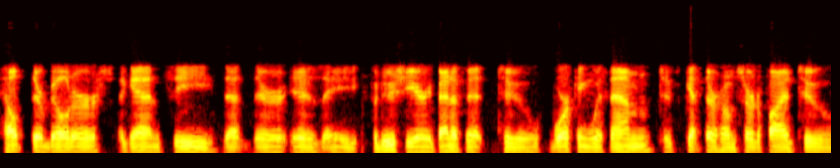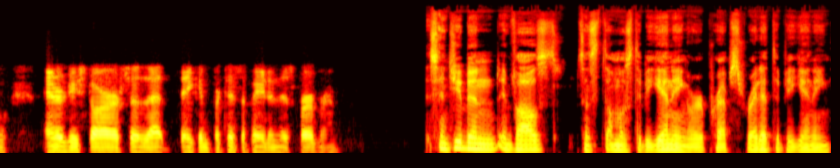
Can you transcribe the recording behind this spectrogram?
help their builders again see that there is a fiduciary benefit to working with them to get their home certified to Energy Star so that they can participate in this program. Since you've been involved since almost the beginning, or perhaps right at the beginning,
